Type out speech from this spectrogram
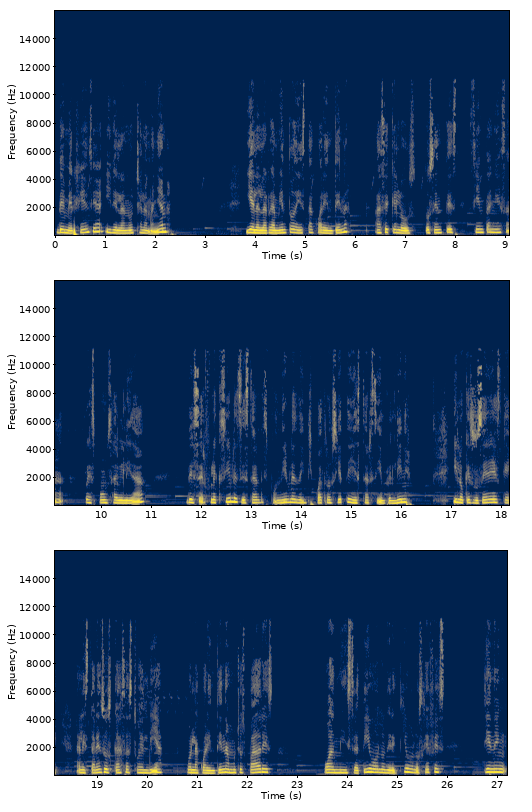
de emergencia y de la noche a la mañana. Y el alargamiento de esta cuarentena hace que los docentes sientan esa responsabilidad de ser flexibles, de estar disponibles 24/7 y estar siempre en línea. Y lo que sucede es que al estar en sus casas todo el día, por la cuarentena muchos padres o administrativos, los directivos, los jefes tienen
